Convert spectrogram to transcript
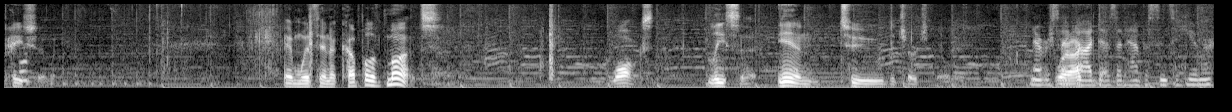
patiently. And within a couple of months, walks Lisa into the church building. Never say Where I- God doesn't have a sense of humor.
